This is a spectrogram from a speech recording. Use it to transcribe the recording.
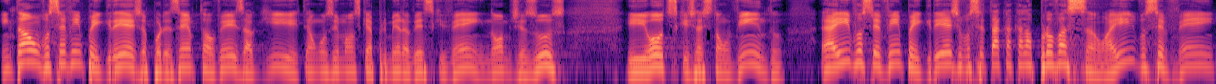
Então, você vem para a igreja, por exemplo, talvez aqui, tem alguns irmãos que é a primeira vez que vem, em nome de Jesus, e outros que já estão vindo. Aí você vem para a igreja, você está com aquela aprovação. Aí você vem,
